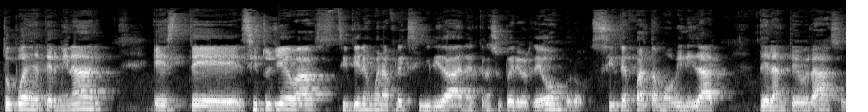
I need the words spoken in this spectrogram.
tú puedes determinar este, si tú llevas, si tienes buena flexibilidad en el tren superior de hombro, si te falta movilidad del antebrazo,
